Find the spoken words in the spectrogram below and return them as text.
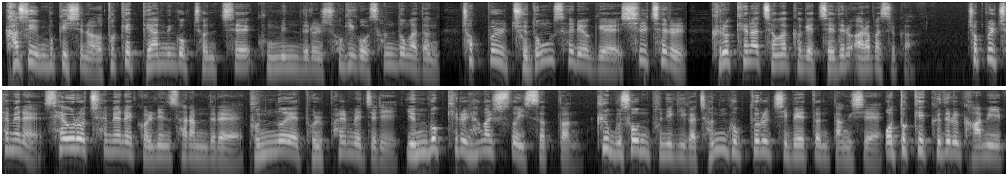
가수 윤복희 씨는 어떻게 대한민국 전체 국민들을 속이고 선동하던 촛불 주동 세력의 실체를 그렇게나 정확하게 제대로 알아봤을까 촛불 최면에 세월호 최면에 걸린 사람들의 분노의 돌팔매질이 윤복희를 향할 수도 있었던 그 무서운 분위기가 전 국토를 지배했던 당시에 어떻게 그들을 감히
